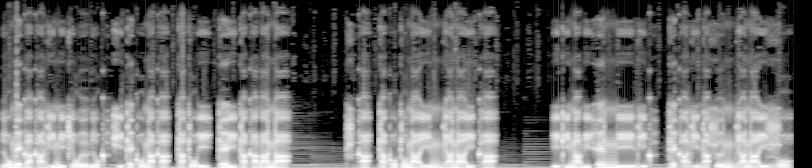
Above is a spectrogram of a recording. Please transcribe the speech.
嫁が鍵に協力してこなかったと言っていたからな。使ったことないんじゃないか？いきなり線に行くって鍵なすんじゃないぞ。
